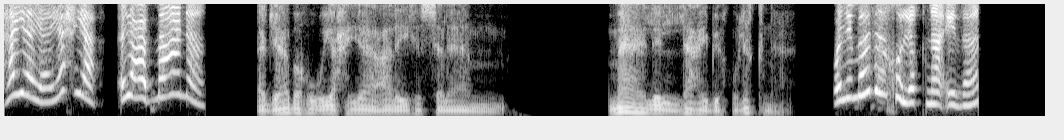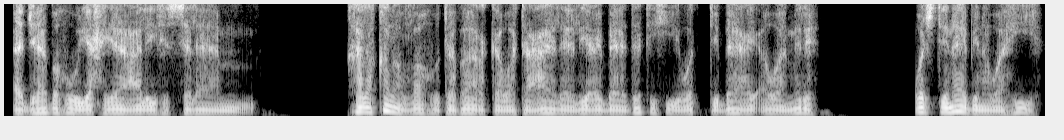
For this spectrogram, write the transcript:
هيا يا يحيى العب معنا. أجابه يحيى عليه السلام. ما للعب خلقنا؟ ولماذا خلقنا إذا؟ أجابه يحيى عليه السلام. خلقنا الله تبارك وتعالى لعبادته واتباع أوامره واجتناب نواهيه.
